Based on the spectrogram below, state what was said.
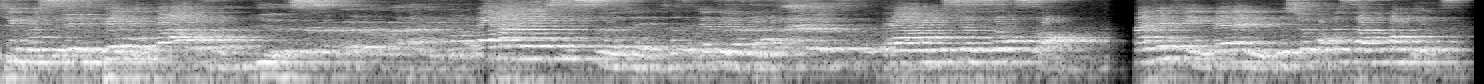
Que você perturbava? Não é exceção, gente, essa que é. É uma exceção só. Mas enfim, peraí, deixa eu começar no começo.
